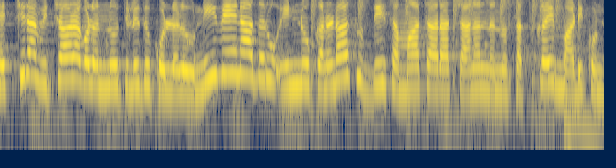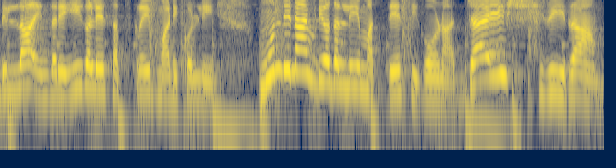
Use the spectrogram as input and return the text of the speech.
ಹೆಚ್ಚಿನ ವಿಚಾರಗಳನ್ನು ತಿಳಿದುಕೊಳ್ಳಲು ನೀವೇನಾದರೂ ಇನ್ನು ಕನ್ನಡ ಸುದ್ದಿ ಸಮಾಚಾರ ಚಾನಲ್ನನ್ನು ಸಬ್ಸ್ಕ್ರೈಬ್ ಮಾಡಿಕೊಂಡಿಲ್ಲ ಎಂದರೆ ಈಗಲೇ ಸಬ್ಸ್ಕ್ರೈಬ್ ಮಾಡಿಕೊಳ್ಳಿ. ಮುಂದಿನ ವಿಡಿಯೋದಲ್ಲಿ ಮತ್ತೆ ಸಿಗೋಣ. ಜೈ ಶ್ರೀರಾಮ್.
